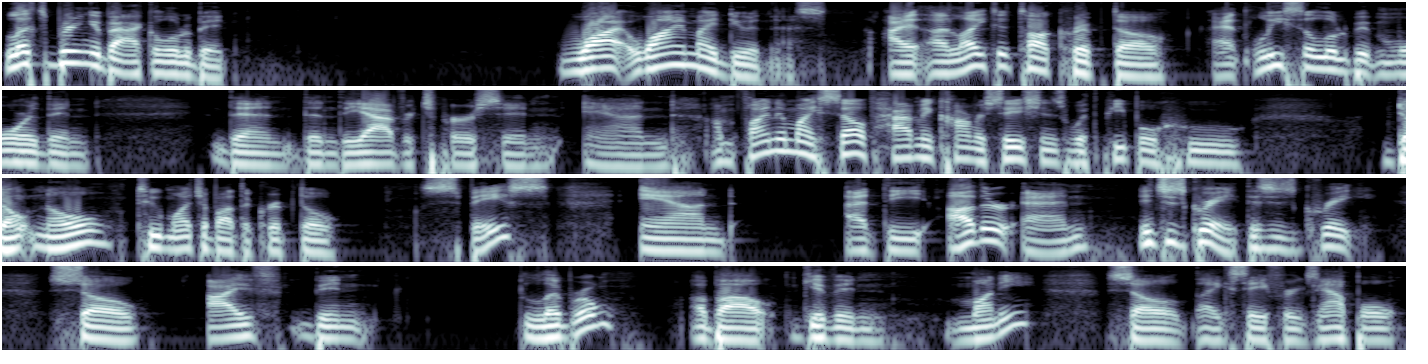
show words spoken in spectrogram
let's bring it back a little bit. Why, why am I doing this? I, I like to talk crypto at least a little bit more than than than the average person and i'm finding myself having conversations with people who don't know too much about the crypto space and at the other end it's just great this is great so i've been liberal about giving money. So, like, say, for example,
